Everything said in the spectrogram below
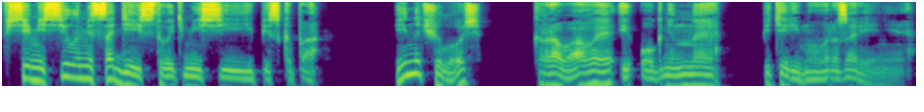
всеми силами содействовать миссии епископа. И началось кровавое и огненное Петеримово разорение.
